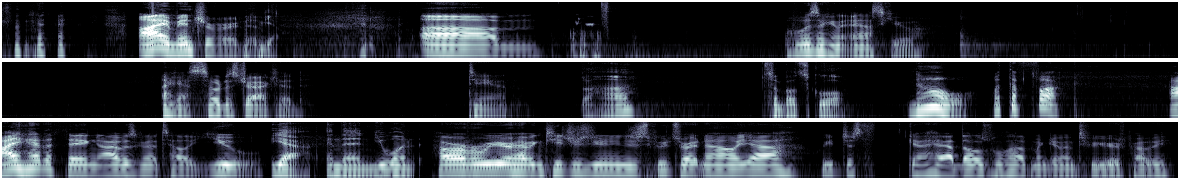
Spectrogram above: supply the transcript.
I'm introverted. yeah. Um, what was I going to ask you? I got so distracted. Dan. Uh huh. It's about school. No. What the fuck? I had a thing I was going to tell you. Yeah, and then you want However, we are having teachers union disputes right now. Yeah, we just got had those. We'll have them again in two years probably.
